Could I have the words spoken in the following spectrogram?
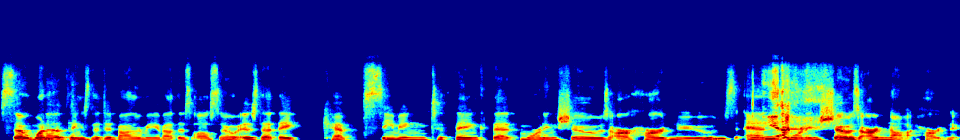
So one of the things that did bother me about this also is that they kept seeming to think that morning shows are hard news and Yeah. morning shows are not hard news.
